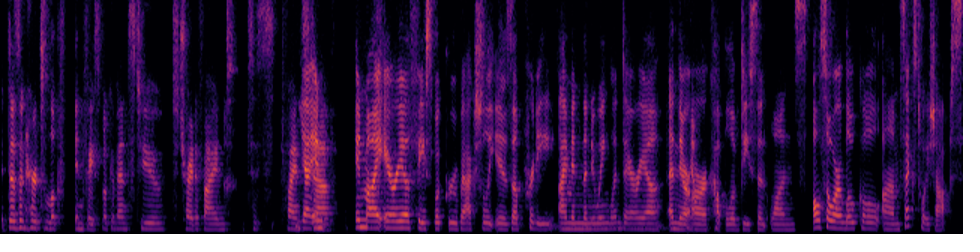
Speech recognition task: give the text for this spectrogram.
it doesn't hurt to look in Facebook events too to try to find to find yeah, stuff. In, in my area, Facebook group actually is a pretty. I'm in the New England area, and there yeah. are a couple of decent ones. Also, our local um, sex toy shops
